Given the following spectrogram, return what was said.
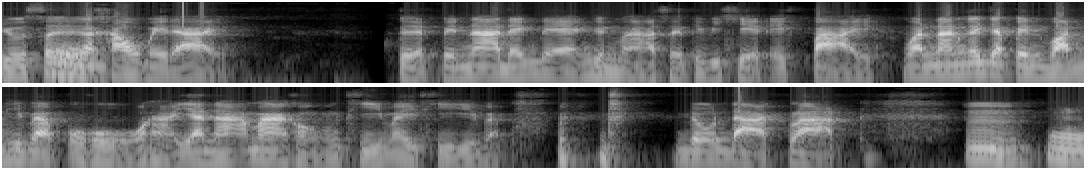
user ก็เข้าไม่ได้ เกิดเป็นหน้าแดงๆขึ้นมา certificate expire วันนั้นก็จะเป็นวันที่แบบโอ้โห หายนะมากของทีมไอทีแบบ โดนด่ากราดอืมอืม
